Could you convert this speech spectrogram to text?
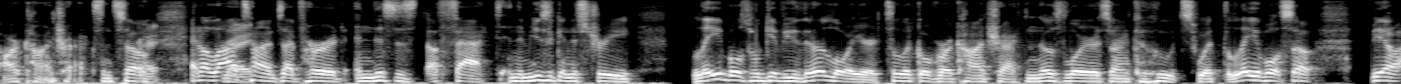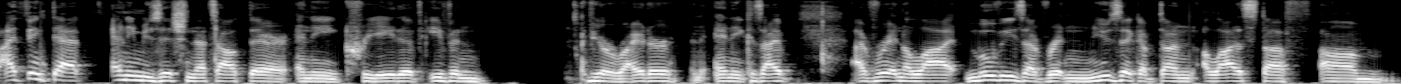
our contracts. And so, Right. and a lot Right. of times I've heard, and this is a fact in the music industry, labels will give you their lawyer to look over a contract, and those lawyers are in cahoots with the label. So, you know, I think that any musician that's out there, any creative, even if you're a writer and any, because I've I've written a lot movies, I've written music, I've done a lot of stuff. Um,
